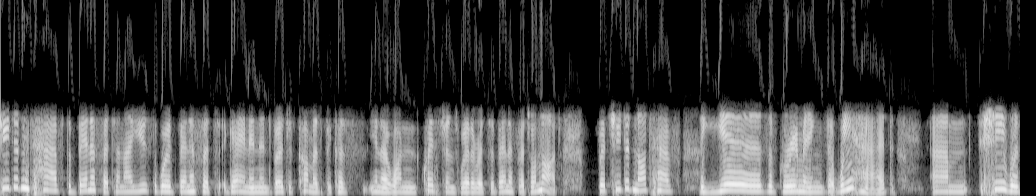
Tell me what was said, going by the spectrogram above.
she didn't have the benefit, and I use the word benefit again in inverted commas because, you know, one questions whether it's a benefit or not. But she did not have the years of grooming that we had um, she was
